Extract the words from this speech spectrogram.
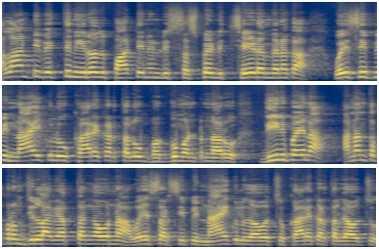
అలాంటి వ్యక్తిని ఈరోజు పార్టీ నుండి సస్పెండ్ చేయడం వెనక వైసీపీ నాయకులు కార్యకర్తలు భగ్గుమంటున్నారు. దీనిపైన అనంతపురం జిల్లా వ్యాప్తంగా ఉన్న వైఎస్ఆర్సీపీ నాయకులు కావచ్చు కార్యకర్తలు కావచ్చు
